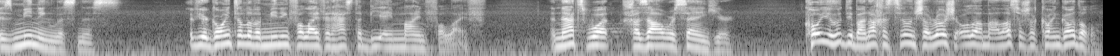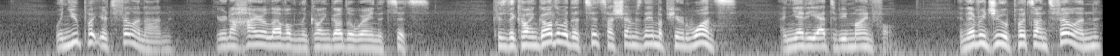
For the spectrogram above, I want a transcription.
is meaninglessness. If you're going to live a meaningful life, it has to be a mindful life. And that's what Chazal were saying here. When you put your tefillin on, you're in a higher level than the Kohen Gadol wearing the tzitz. Because the Kohen Gadol with the tzitz, Hashem's name appeared once, and yet he had to be mindful. And every Jew who puts on tefillin,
